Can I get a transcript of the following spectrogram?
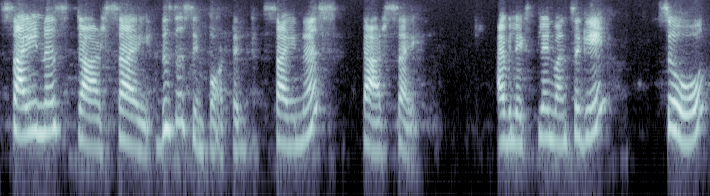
sinus tarsi. This is important, sinus tarsi. I will explain once again. So,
